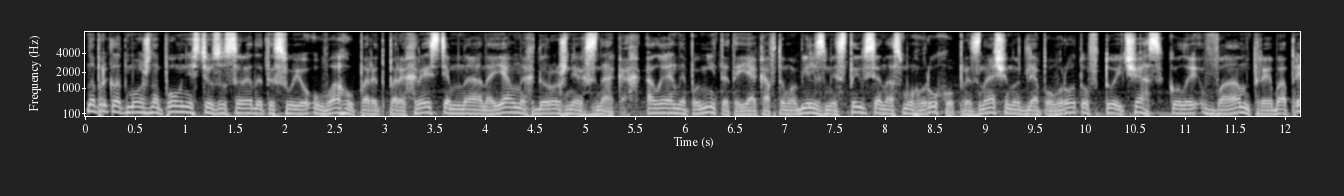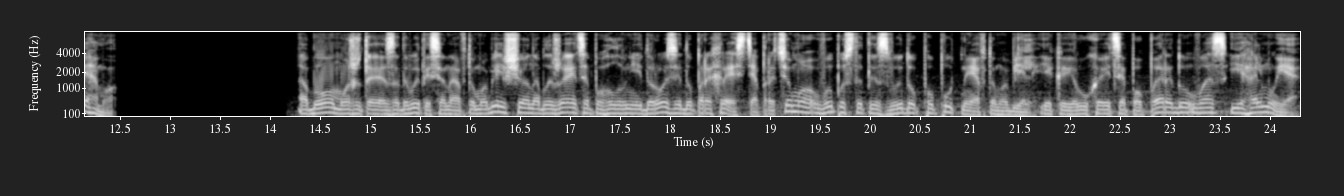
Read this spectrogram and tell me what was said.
Наприклад, можна повністю зосередити свою увагу перед перехрестям на наявних дорожніх знаках, але не помітити, як автомобіль змістився на смугу руху, призначену для повороту в той час, коли вам треба прямо. Або можете задивитися на автомобіль, що наближається по головній дорозі до перехрестя, при цьому випустити з виду попутний автомобіль, який рухається попереду вас і гальмує.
